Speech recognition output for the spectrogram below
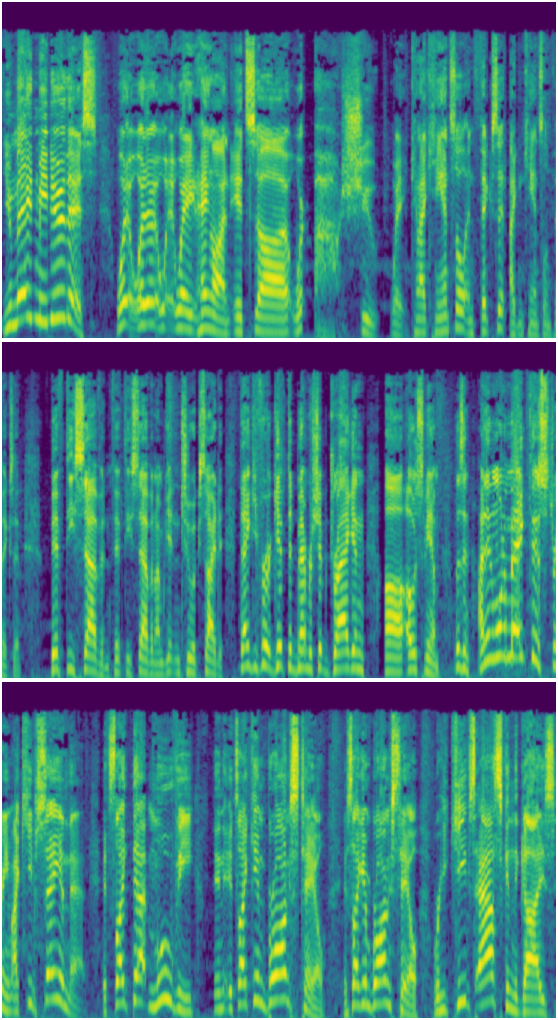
You made me do this. What, what, wait, wait, hang on. It's uh where oh shoot. Wait, can I cancel and fix it? I can cancel and fix it. 57, 57. I'm getting too excited. Thank you for a gifted membership, Dragon uh, Osmium. Listen, I didn't want to make this stream. I keep saying that. It's like that movie, and it's like in Bronx Tale. It's like in Bronx Tale, where he keeps asking the guys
